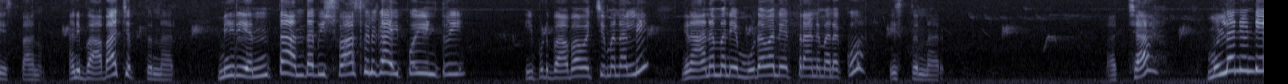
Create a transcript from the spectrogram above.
చేస్తాను అని బాబా చెప్తున్నారు. మీరు ఎంత అంధవిశ్వాసులుగా అయిపోయింట్రి? ఇప్పుడు బాబా వచ్చి మనల్ని జ్ఞానం అనే మూడవ నేత్రాన్ని మనకు ఇస్తున్నారు. అచ్చా! ముళ్ళ నుండి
